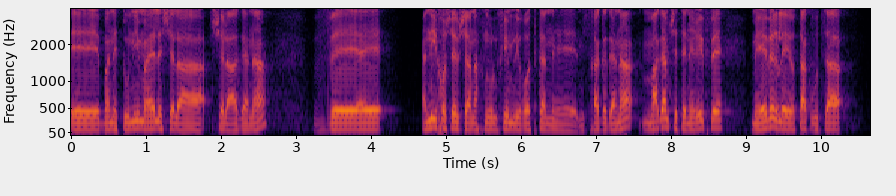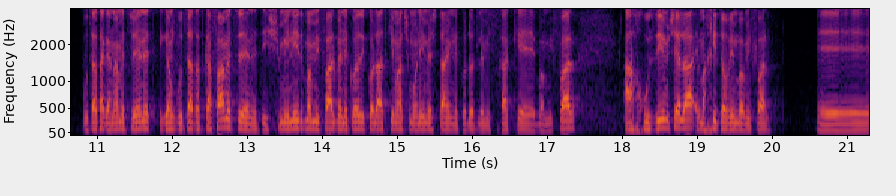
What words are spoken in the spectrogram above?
אה, בנתונים האלה של, ה, של ההגנה, ואני חושב שאנחנו הולכים לראות כאן אה, משחק הגנה, מה גם שטנריפה, מעבר להיותה קבוצה, קבוצת הגנה מצוינת, היא גם קבוצת התקפה מצוינת, היא שמינית במפעל בנקודות, היא קולעת כמעט 82 נקודות למשחק אה, במפעל. האחוזים שלה הם הכי טובים במפעל. אה,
